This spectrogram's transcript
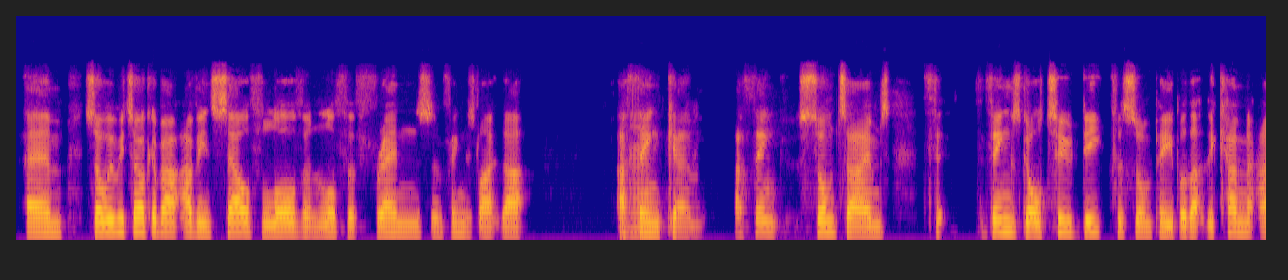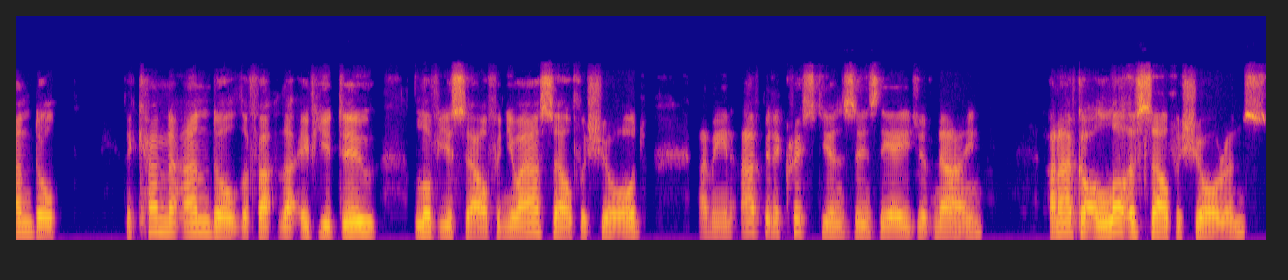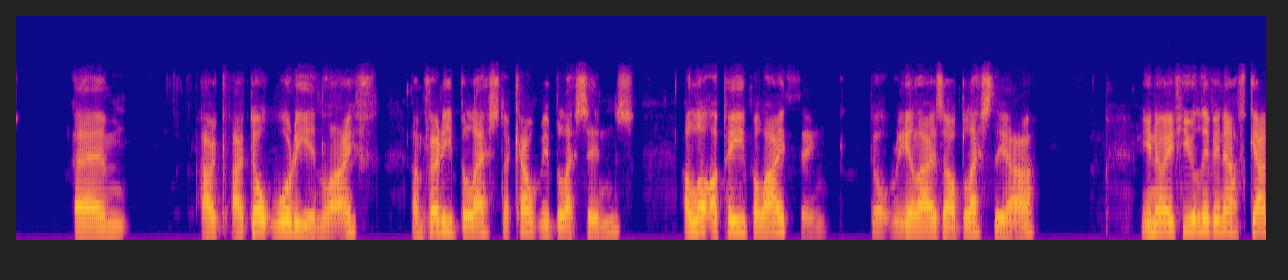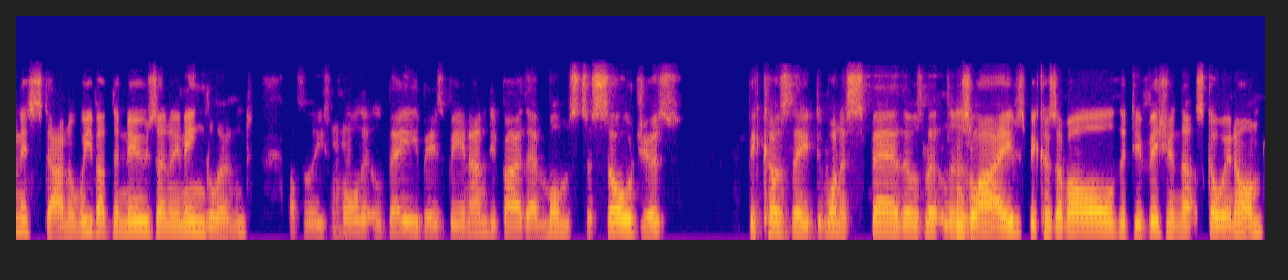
Um, so when we talk about having self love and love for friends and things like that, I Mhm. think um, I think sometimes th- things go too deep for some people that they cannot handle. They cannot handle the fact that if you do love yourself and you are self assured, I mean, I've been a Christian since the age of nine, and I've got a lot of self assurance. Um, I, I don't worry in life. I'm very blessed. I count my blessings. A lot of people, I think, don't realize how blessed they are. You know, if you live in Afghanistan, and we've had the news and in England of these Mhm. poor little babies being handed by their mums to soldiers because they want to spare those little ones' lives because of all the division that's going on.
